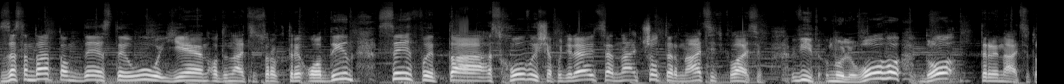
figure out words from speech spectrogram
За стандартом ДСТУ ЄН 11441 сейфи та сховища поділяються на 14 класів від 0 до 13.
